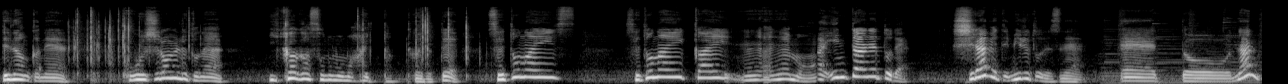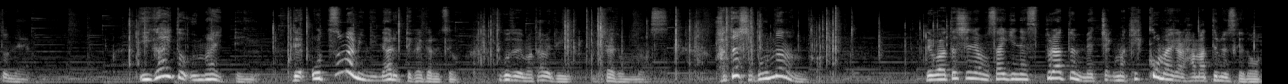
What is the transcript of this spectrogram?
で、なんかね、こう後ろ見るとね、イカがそのまま入ったって書いてあって、瀬戸内、瀬戸内海、ね、ね、もう、インターネットで調べてみるとですね、えー、っと、なんとね、意外とうまいっていう。で、おつまみになるって書いてあるんですよ。ということで、まあ食べていきたいと思います。果たしてどんななのか。で、私ね、もう最近ね、スプラトゥーンめっちゃ、まあ結構前からハマってるんですけど、ま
